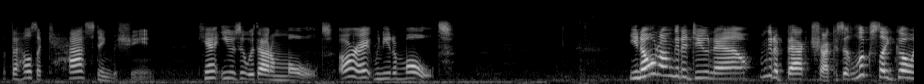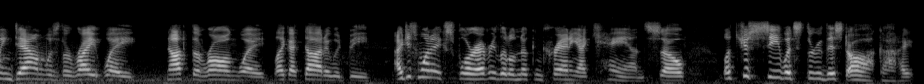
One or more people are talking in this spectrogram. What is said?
What the hell's a casting machine? Can't use it without a mold. Alright, we need a mold. You know what I'm gonna do now? I'm gonna backtrack, because it looks like going down was the right way, not the wrong way, like I thought it would be. I just want to explore every little nook and cranny I can, so Let's just see what's through this. Oh, God, I,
